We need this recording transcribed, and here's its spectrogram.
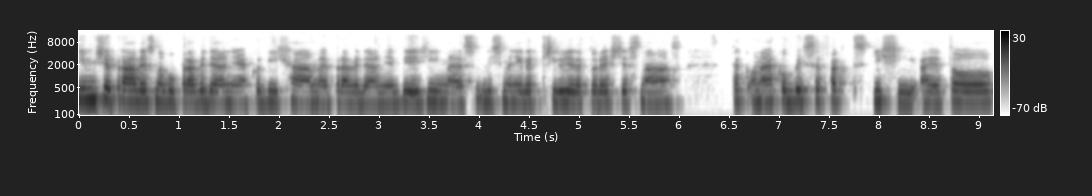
tím, že právě znovu pravidelně jako dýcháme, pravidelně běžíme, když jsme někde v přírodě, tak to jde ještě s nás, tak ona jako by se fakt stiší a je to,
